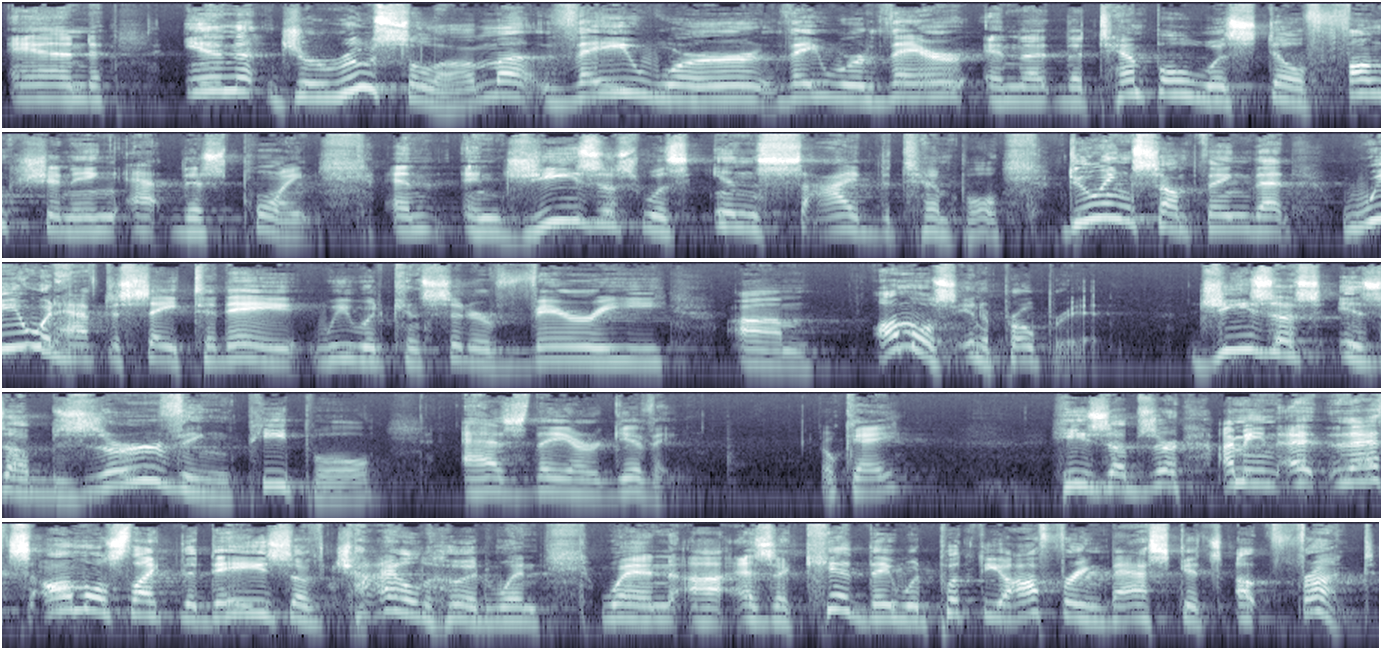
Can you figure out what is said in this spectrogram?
And in Jerusalem, they were, they were there, and the, the temple was still functioning at this point. And, and Jesus was inside the temple doing something that we would have to say today we would consider very um, almost inappropriate. Jesus is observing people as they are giving, okay? He's observed. I mean, eh, that's almost like the days of childhood when, when uh, as a kid, they would put the offering baskets up front.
